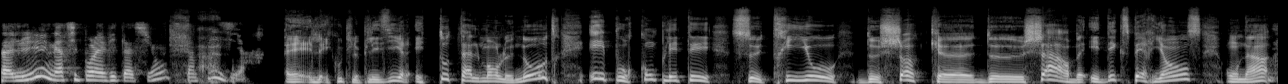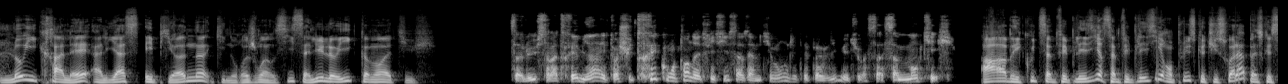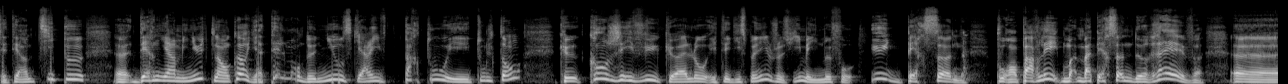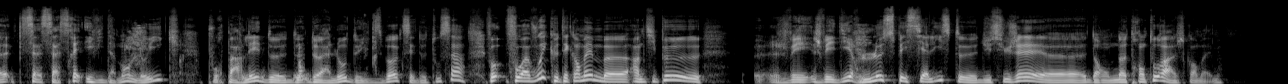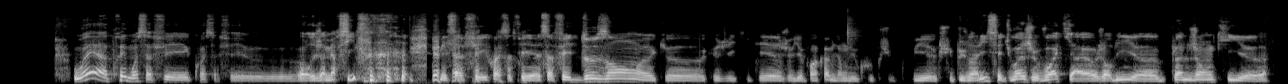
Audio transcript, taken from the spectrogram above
Salut, merci pour l'invitation. C'est un plaisir. Et, écoute, le plaisir est totalement le nôtre. Et pour compléter ce trio de choc, euh, de charme et d'expérience, on a Loïc Rallet, alias Epion, qui nous rejoint aussi. Salut Loïc, comment vas-tu? Salut, ça va très bien. Et toi, je suis très content d'être ici. Ça faisait un petit moment que j'étais pas venu, mais tu vois, ça, ça me manquait. Ah bah écoute, ça me fait plaisir, ça me fait plaisir en plus que tu sois là parce que c'était un petit peu euh, dernière minute. Là encore, il y a tellement de news qui arrivent partout et tout le temps que quand j'ai vu que Halo était disponible, je me suis dit mais il me faut une personne pour en parler. Ma, personne de rêve, euh, ça, ça, serait évidemment Loïc pour parler de, de, de, Halo, de Xbox et de tout ça. Faut, faut avouer que tu es quand même euh, un petit peu je vais, je vais dire le spécialiste du sujet euh, dans notre entourage quand même. Ouais, après moi ça fait quoi Ça fait euh... alors déjà merci, mais ça fait quoi Ça fait ça fait deux ans euh, que, que j'ai quitté jeuxvideo.com donc du coup je suis plus je suis plus journaliste et tu vois je vois qu'il y a aujourd'hui euh, plein de gens qui euh,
